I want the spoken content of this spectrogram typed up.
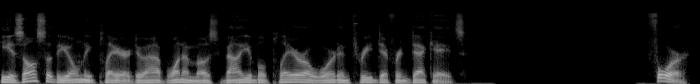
He is also the only player to have won a Most Valuable Player award in three different decades. 4.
